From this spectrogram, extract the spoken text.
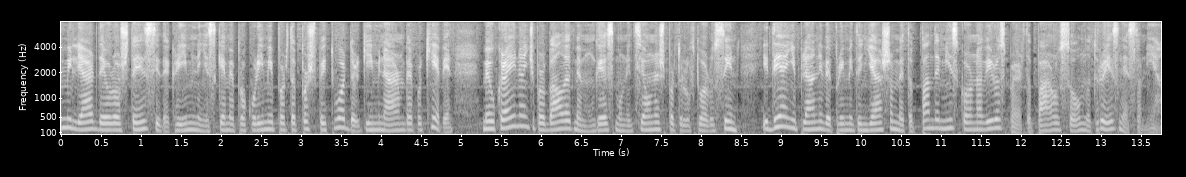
1 miliard euro shtesë si dhe krijimin e një skeme prokurimi për të përshpejtuar dërgimin e armëve për Kievin, me Ukrainën që përballet me mungesë municionesh për të luftuar Rusinë. Ideja e një plani veprimi të ngjashëm me të pandemisë koronavirus për herë të parë u soll në tryezë nga Estonia.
